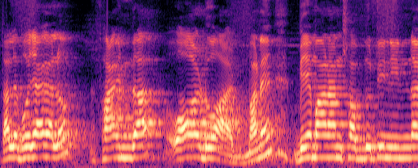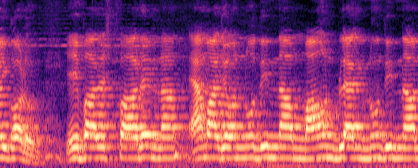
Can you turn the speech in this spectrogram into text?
তাহলে বোঝা গেল ফাইন্ড দ্য ওয়ার্ড ওয়ার্ড মানে বেমানান শব্দটি নির্ণয় করো। এভারেস্ট পাহাড়ের নাম, অ্যামাজন নদীর নাম, মাউন্ট ব্ল্যাঙ্ক নদীর নাম,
